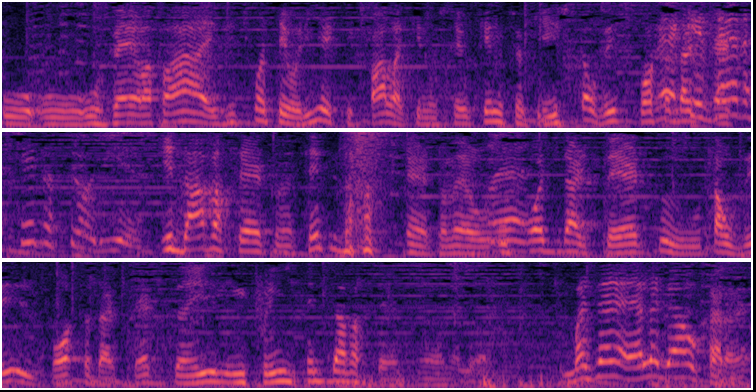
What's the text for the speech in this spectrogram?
o- o o velho lá fala, ah, existe uma teoria que fala que não sei o que, não sei o que. Isso talvez possa É, dar que certo. velho, é cheio das teorias. E dava certo, né? Sempre dava certo, né? O, É. o pode dar certo, o talvez possa dar certo, daí em Fringe sempre dava certo, né? O negócio. Mas é, é legal, cara.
